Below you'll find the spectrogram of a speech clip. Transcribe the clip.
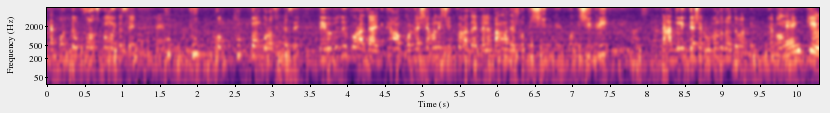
এটা করতেও খরচ কম হইতেছে। খুব খুব কম খুব কম খরচ হইতেছে। তো এইভাবে যদি করা যায় গ্রাহক পর্যায়ে সেবা নিশ্চিত করা যায় তাহলে বাংলাদেশ অতি শীঘ্র অতি শীঘ্রই একটা আধুনিক দেশে রূপান্তর হতে পারবে এবং থ্যাংক ইউ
